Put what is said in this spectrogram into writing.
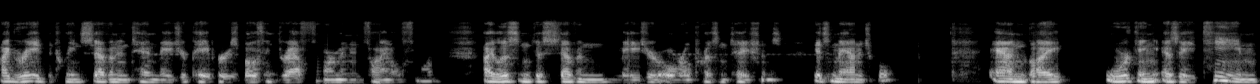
I grade between seven and 10 major papers, both in draft form and in final form. I listen to seven major oral presentations. It's manageable. And by working as a team,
